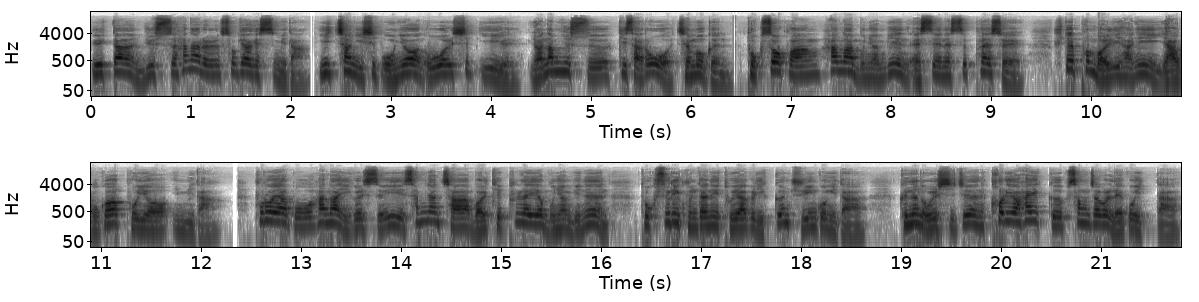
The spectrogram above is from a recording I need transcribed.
일단 뉴스 하나를 소개하겠습니다. 2025년 5월 12일 연합뉴스 기사로 제목은 독서광 한화 문현빈 SNS 폐쇄 휴대폰 멀리하니 야구가 보여입니다. 프로야구 한화 이글스의 3년차 멀티플레이어 문현빈은 독수리 군단의 도약을 이끈 주인공이다. 그는 올 시즌 커리어 하이급 성적을 내고 있다.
